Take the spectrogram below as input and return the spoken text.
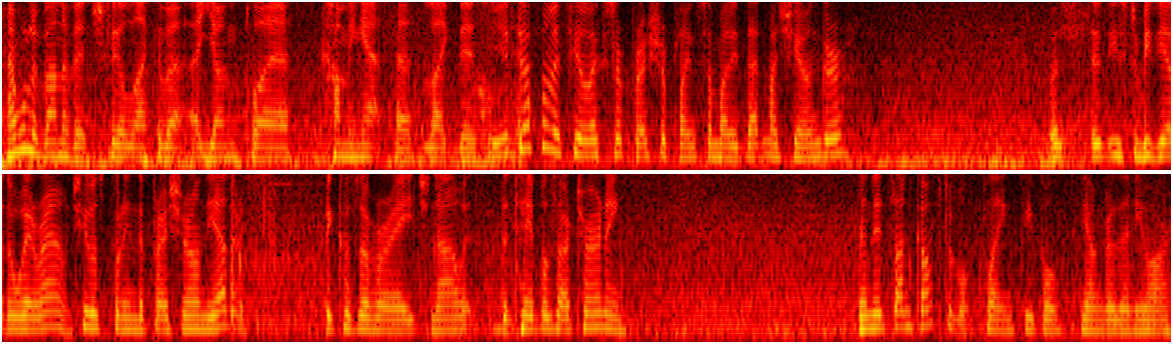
How will Ivanovic feel like about a young player coming at her like this? You definitely feel extra pressure playing somebody that much younger. But it used to be the other way around. She was putting the pressure on the others because of her age. Now it, the tables are turning. And it's uncomfortable playing people younger than you are.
